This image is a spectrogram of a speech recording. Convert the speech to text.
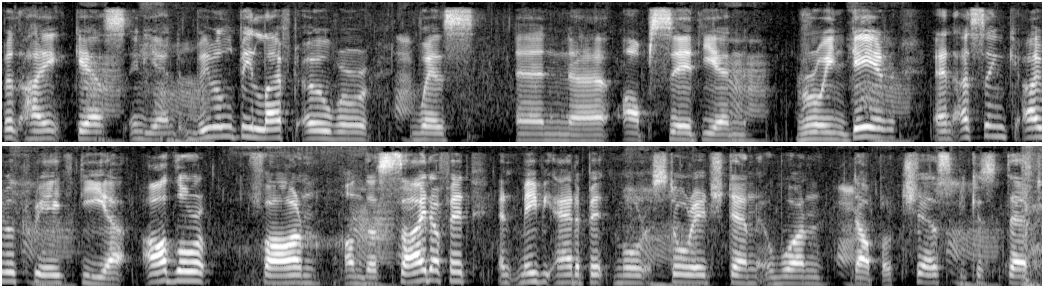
but I guess in the end we will be left over with an uh, obsidian ruin there. And I think I will create the uh, other farm on the side of it and maybe add a bit more storage than one double chest because that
